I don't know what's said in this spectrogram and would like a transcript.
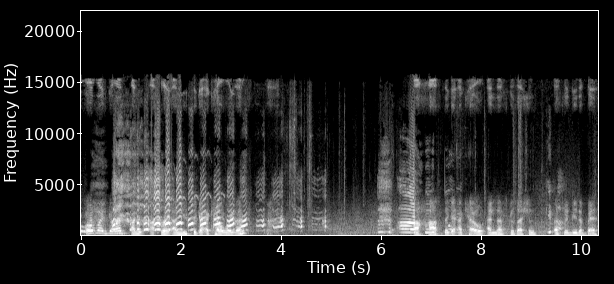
Oh my god! I need, uh, right, I need to get a kill like this. I Oh, have to get a kill in this position. This would be the best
